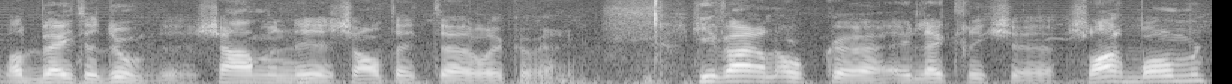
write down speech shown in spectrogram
wat beter doen. Samen is altijd uh, leuke werk. Hier waren ook uh, elektrische slagbomen.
